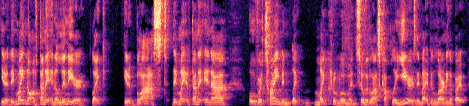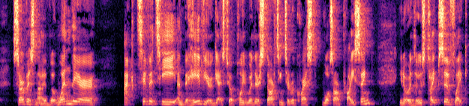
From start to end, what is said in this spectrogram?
you know, they might not have done it in a linear, like, you know, blast. They might have done it in a, over time in like micro moments over the last couple of years. They might have been learning about ServiceNow. But when their activity and behavior gets to a point where they're starting to request what's our pricing, you know, or those types of like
